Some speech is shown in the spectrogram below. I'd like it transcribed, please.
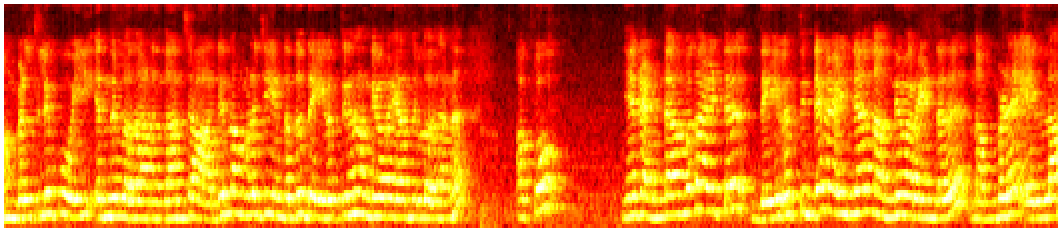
അമ്പലത്തിൽ പോയി എന്നുള്ളതാണ്. എന്താണെന്ന് വെച്ചാൽ ആദ്യം നമ്മൾ ചെയ്യേണ്ടത് ദൈവത്തിന് നന്ദി പറയാന്നുള്ളതാണ് അപ്പോൾ ഞാൻ രണ്ടാമതായിട്ട് ദൈവത്തിന്റെ കഴിഞ്ഞാൽ നന്ദി പറയേണ്ടത് നമ്മുടെ എല്ലാ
